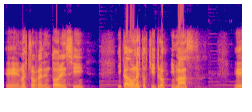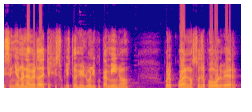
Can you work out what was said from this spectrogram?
eh, nuestro Redentor en sí, y cada uno de estos títulos y más eh, señalan la verdad de que Jesucristo es el único camino por el cual nosotros podemos volver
